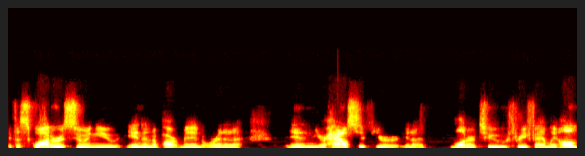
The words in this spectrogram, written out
if a squatter is suing you in an apartment or in a in your house, if you're in a one or two, three family home,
